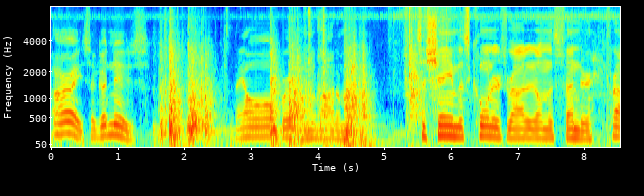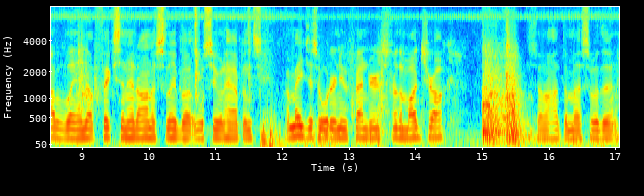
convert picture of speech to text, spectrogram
All right so good news. They all broke on the bottom. It's a shame this corner's rotted on this fender. Probably end up fixing it honestly but we'll see what happens. I may just order new fenders for the mud truck so i don't have to mess with it.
